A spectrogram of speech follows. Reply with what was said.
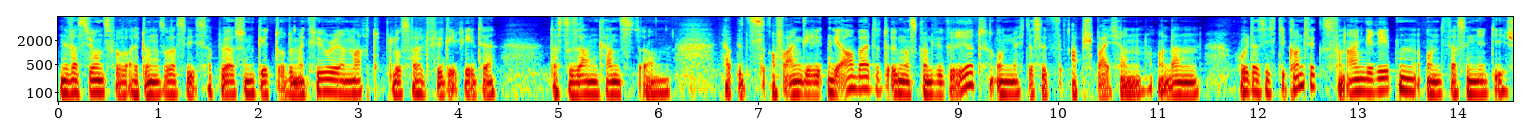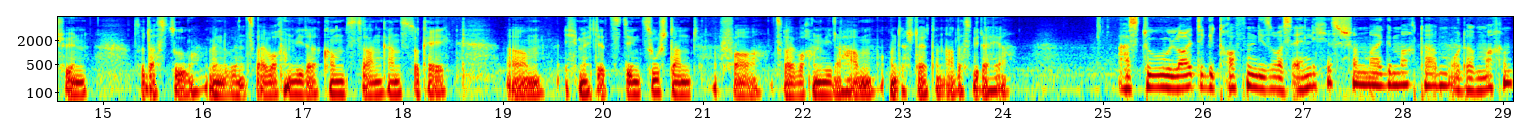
eine Versionsverwaltung, sowas wie Subversion, Git oder Mercurial macht, plus halt für Geräte, dass du sagen kannst, ähm, ich habe jetzt auf allen Geräten gearbeitet, irgendwas konfiguriert und möchte das jetzt abspeichern. Und dann holt er sich die Configs von allen Geräten und versioniert die schön, sodass du, wenn du in zwei Wochen wiederkommst, sagen kannst, okay, ähm, ich möchte jetzt den Zustand vor zwei Wochen wieder haben und er stellt dann alles wieder her. Hast du Leute getroffen, die sowas ähnliches schon mal gemacht haben oder machen?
